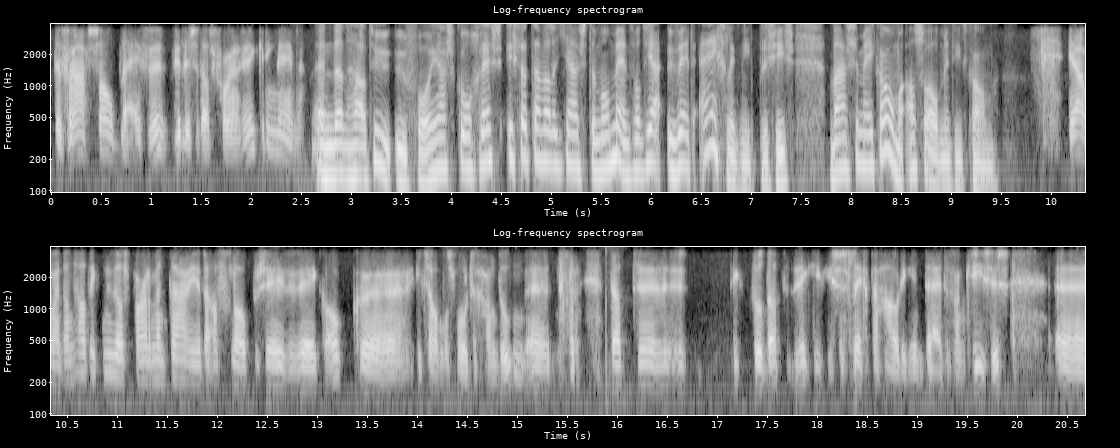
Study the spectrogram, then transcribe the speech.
de vraag zal blijven, willen ze dat voor hun rekening nemen? En dan houdt u uw voorjaarscongres. Is dat dan wel het juiste moment? Want ja, u weet eigenlijk niet precies waar ze mee komen, als ze al met iets komen. Ja, maar dan had ik nu als parlementariër de afgelopen zeven weken ook uh, iets anders moeten gaan doen. Uh, dat, uh, ik bedoel, dat denk ik is een slechte houding in tijden van crisis. Uh,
